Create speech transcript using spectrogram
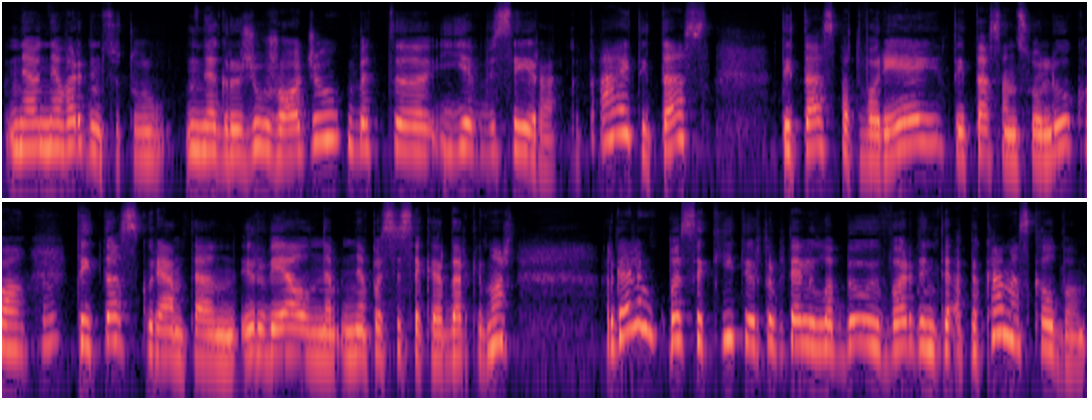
Ne nevardinsiu tų negražių žodžių bet uh, jie visi yra. Kad ai tai tas tai tas patvorėj tai tas ant suoliuko Mhm. tai tas kuriam ten ir vėl ne nepasisekė ar dar kaip nors. Ar galim pasakyti ir truputėlį labiau įvardinti apie ką mes kalbam?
